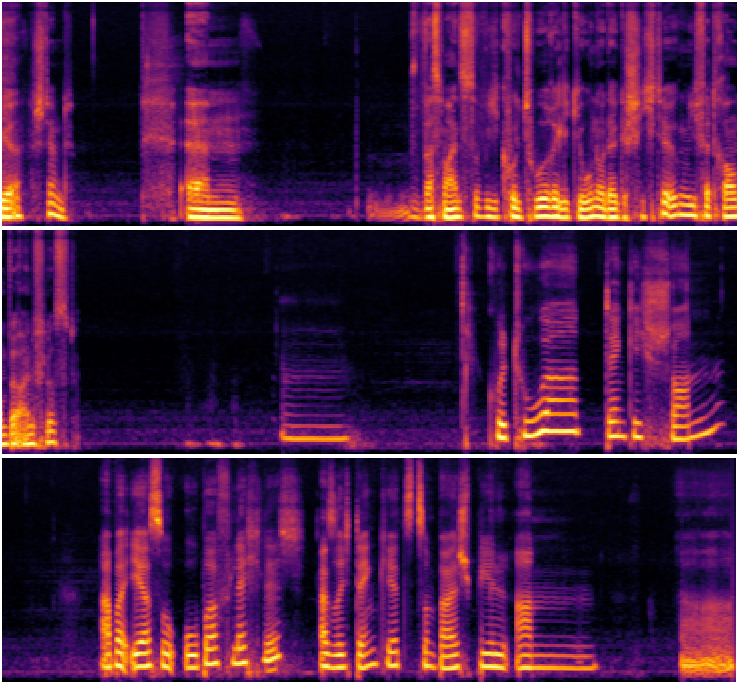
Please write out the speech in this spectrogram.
Ja, stimmt. Ähm, was meinst du, wie Kultur, Religion oder Geschichte irgendwie Vertrauen beeinflusst? Kultur denke ich schon, aber eher so oberflächlich. Also ich denke jetzt zum Beispiel an äh,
